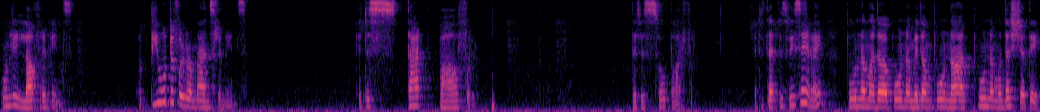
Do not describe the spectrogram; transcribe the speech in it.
Only love remains. A beautiful romance remains. It is that powerful. That is so powerful. It is that as we say right? Purnamidam purnat purnamudashyate.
